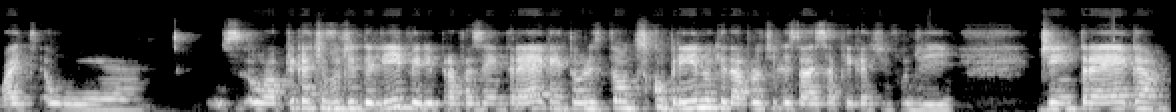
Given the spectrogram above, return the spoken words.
o, o aplicativo de delivery para fazer entrega, então eles estão descobrindo que dá para utilizar esse aplicativo de, de entrega.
